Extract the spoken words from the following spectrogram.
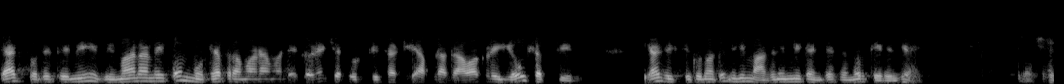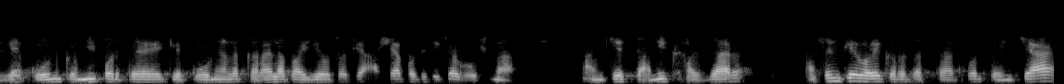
त्याच पद्धतीने विमानाने पण मोठ्या प्रमाणामध्ये गणेश चतुर्थीसाठी आपल्या गावाकडे येऊ शकतील. या दृष्टिकोनातून ही मागणी मी त्यांच्यासमोर केलेली आहे. लक्षात घ्या कोण कमी पडतंय किंवा कोणाला करायला पाहिजे होतं की अशा पद्धतीच्या घोषणा आमचे स्थानिक खासदार असंख्य वेळे करत असतात. पण त्यांच्या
